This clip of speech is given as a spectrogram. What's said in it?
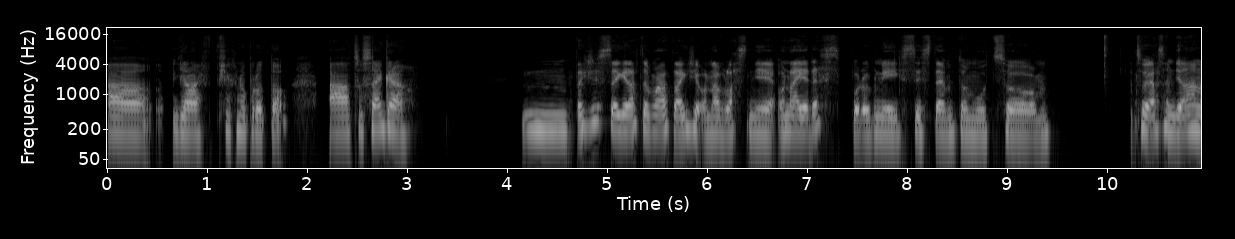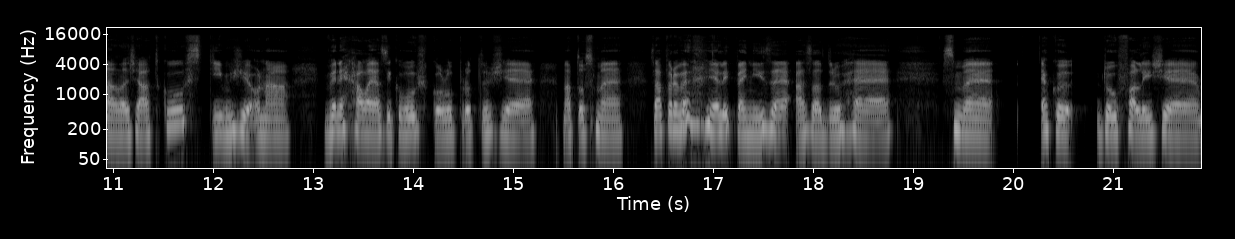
a děláš všechno pro to. A co Segra? Mm, takže Segra to má tak, že ona vlastně, ona jede podobný systém tomu, co co já jsem dělala na ležátku s tím, že ona vynechala jazykovou školu, protože na to jsme za prvé neměli peníze a za druhé jsme jako doufali, že,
